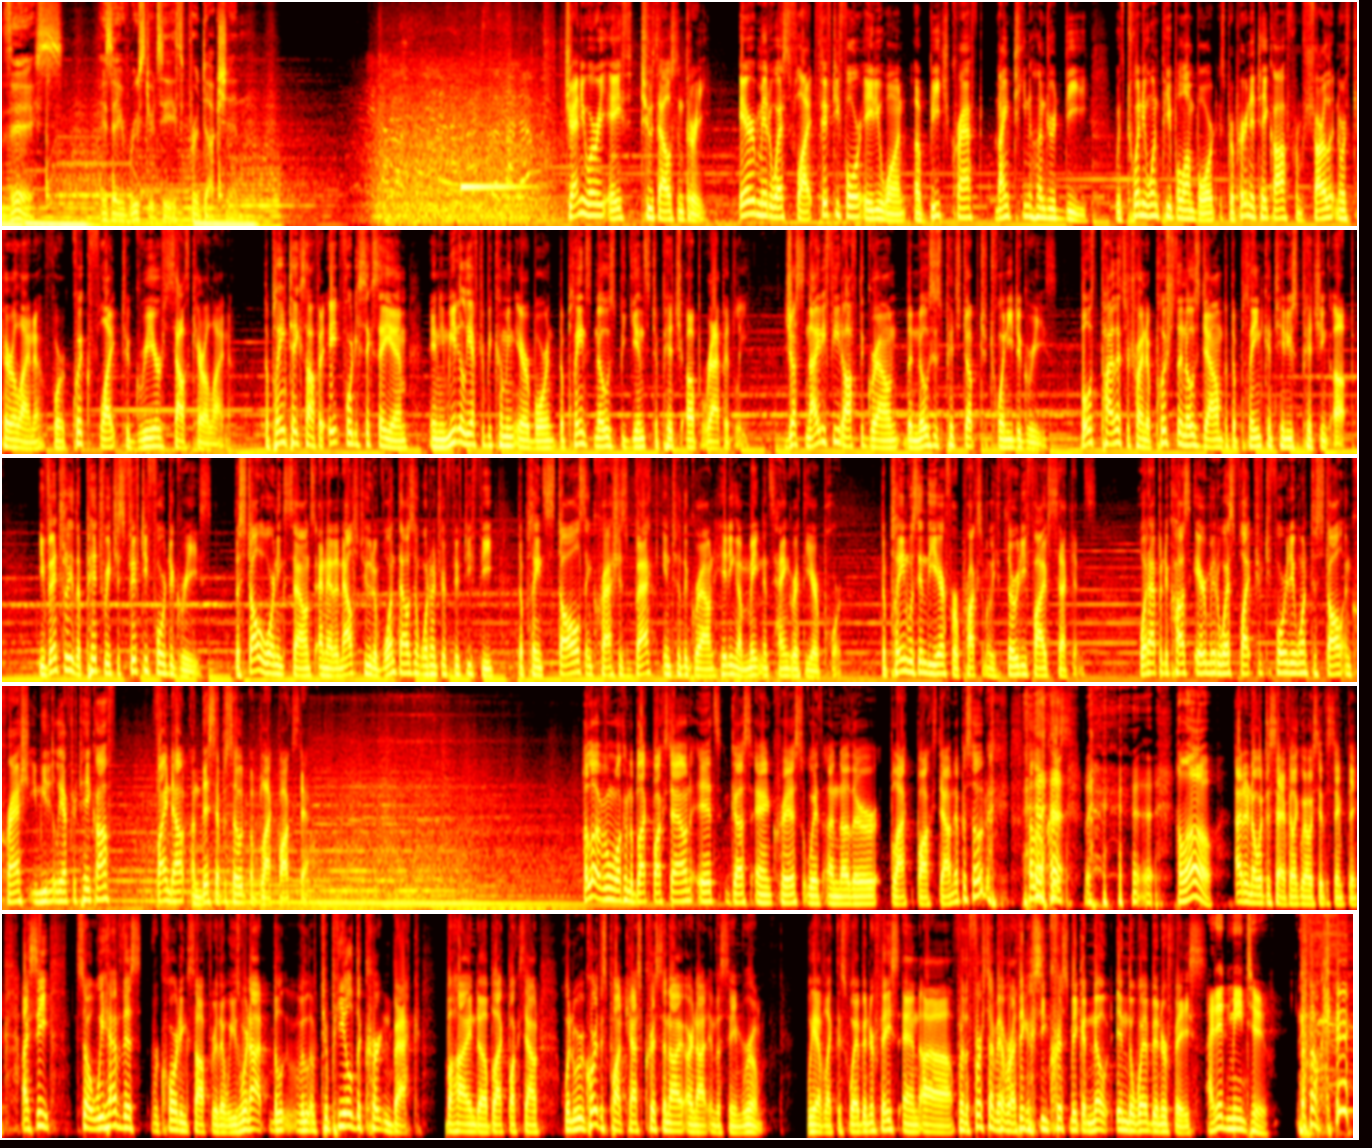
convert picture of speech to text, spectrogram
This is a Rooster Teeth production. January 8th, 2003. Air Midwest Flight 5481, a Beechcraft 1900D with 21 people on board, is preparing to take off from Charlotte, North Carolina for a quick flight to Greer, South Carolina. The plane takes off at 8:46 a.m. and immediately after becoming airborne, the plane's nose begins to pitch up rapidly. Just 90 feet off the ground, the nose is pitched up to 20 degrees. Both pilots are trying to push the nose down, but the plane continues pitching up. Eventually, the pitch reaches 54 degrees. The stall warning sounds, and at an altitude of 1,150 feet, the plane stalls and crashes back into the ground, hitting a maintenance hangar at the airport. The plane was in the air for approximately 35 seconds. What happened to cause Air Midwest Flight 5481 to stall and crash immediately after takeoff? Find out on this episode of Black Box Down. Hello, everyone. Welcome to Black Box Down. It's Gus and Chris with another Black Box Down episode. Hello, Chris. Hello. I don't know what to say. I feel like we always say the same thing. I see. So we have this recording software that we use. We're not to peel the curtain back behind uh, Black Box Down. When we record this podcast, Chris and I are not in the same room. We have like this web interface, and uh, for the first time ever, I think I've seen Chris make a note in the web interface. I didn't mean to. okay.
